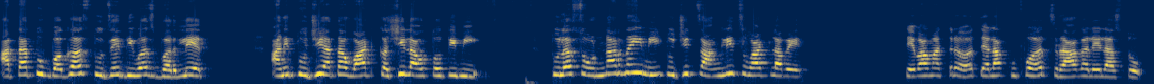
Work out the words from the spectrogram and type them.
आता तू बघस तुझे दिवस भरलेत. आणि तुझी आता वाट कशी लावतो ती मी? तुला सोडणार नाही मी तुझी चांगलीच वाट लावेन. तेव्हा मात्र त्याला खूपच राग आलेला असतो.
